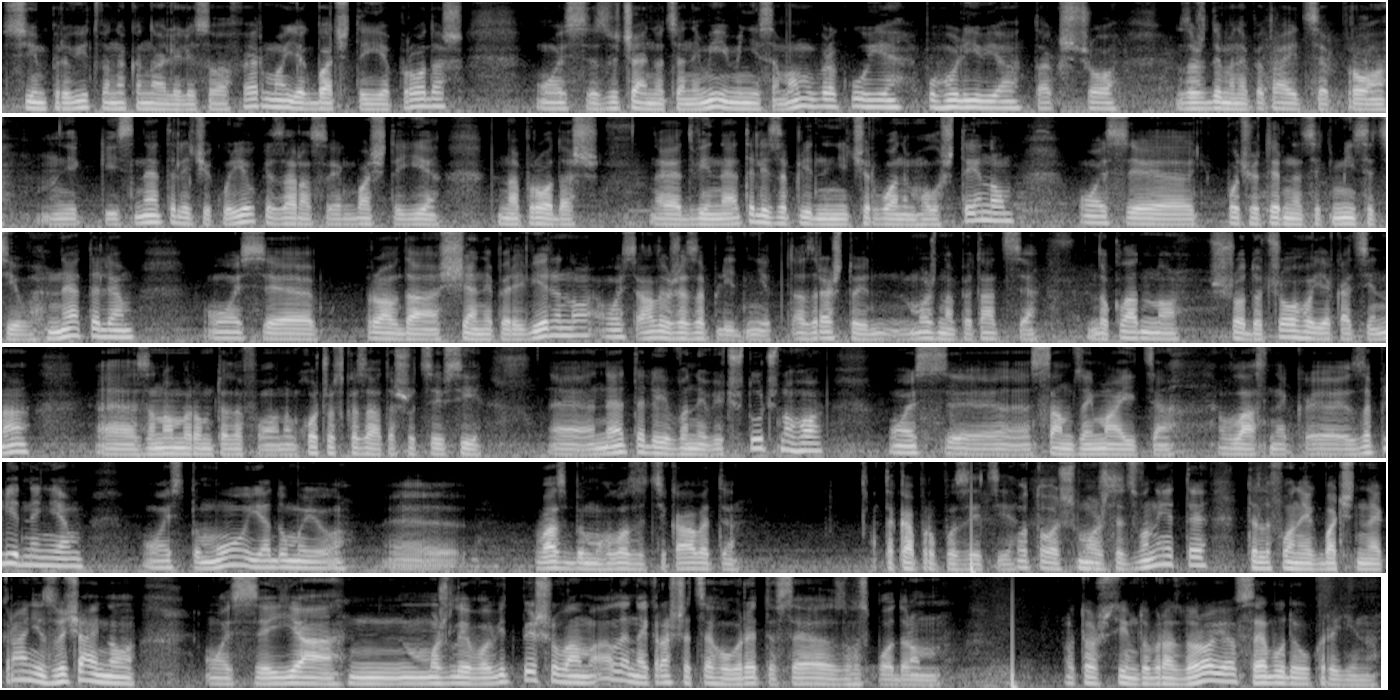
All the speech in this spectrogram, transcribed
Всім привіт! Ви на каналі Лісова Ферма. Як бачите, є продаж. Ось, звичайно, це не мій, мені самому бракує поголів'я. Так що завжди мене питаються про якісь нетелі чи курівки. Зараз, як бачите, є на продаж е, дві нетелі, запліднені червоним голштином. Ось е, по 14 місяців нетелям. Ось е, Правда, ще не перевірено, ось, але вже запліднені. А зрештою можна питатися докладно, що до чого, яка ціна е, за номером телефону. Хочу сказати, що ці всі е, нетелі вони від штучного. Ось е, сам займається власник заплідненням. Ось тому я думаю, вас би могло зацікавити. Така пропозиція. Отож, можете дзвонити. Телефони, як бачите на екрані. Звичайно, ось я можливо відпишу вам, але найкраще це говорити все з господаром. Отож, всім добра здоров'я, все буде Україна.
